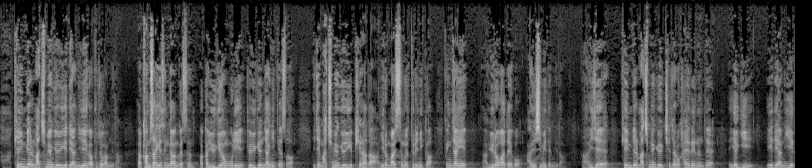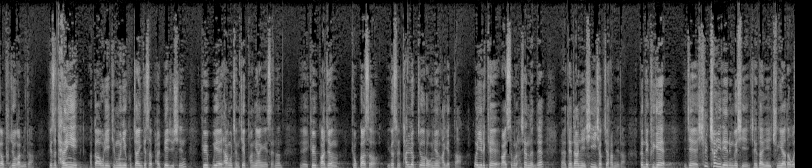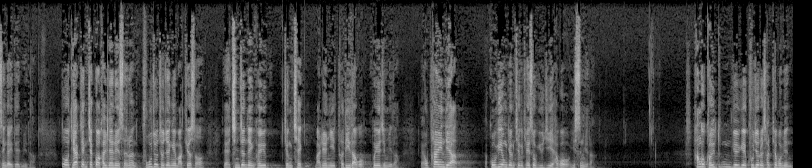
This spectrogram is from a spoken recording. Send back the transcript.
아, 개인별 맞춤형 교육에 대한 이해가 부족합니다. 아, 감사하게 생각한 것은 아까 유기영 우리 교육위원장님께서 이제 맞춤형 교육이 필요하다 이런 말씀을 들으니까 굉장히 아, 위로가 되고 안심이 됩니다. 아, 이제 개인별 맞춤형 교육 체제로 가야 되는데 여기에 대한 이해가 부족합니다. 그래서 다행히 아까 우리 김문희 국장님께서 발표해 주신 교육부의 향후 정책 방향에서는 예, 교육과정 교과서 이것을 탄력적으로 운영하겠다. 뭐 이렇게 말씀을 하셨는데 아, 대단히 시의적절합니다. 그런데 그게 이제 실천이 되는 것이 대단히 중요하다고 생각이 됩니다. 또 대학 정책과 관련해서는 구조 조정에 예, 진전된 교육 정책 마련이 더디다고 보여집니다. 오프라인 대학 고비용 정책을 계속 유지하고 있습니다. 한국 고등교육의 구조를 살펴보면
